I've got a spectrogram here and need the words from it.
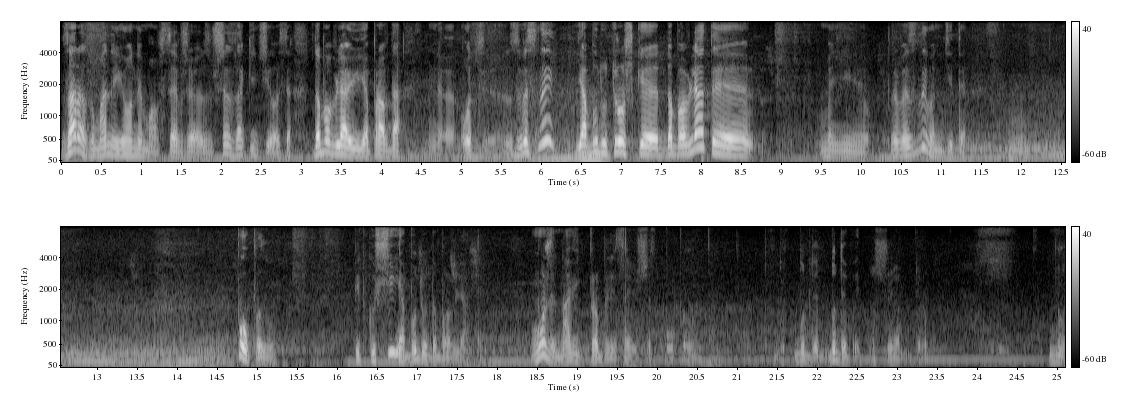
Зараз у мене його нема, все вже все закінчилося. Добавляю я, правда, е, от з весни я буду трошки додавати. Мені привезли вон діти попелу. Під кущі я буду додавати. Може, навіть пробризаю ще з попелом. Там. Буде, буде видно, що я буду робити. Ну,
